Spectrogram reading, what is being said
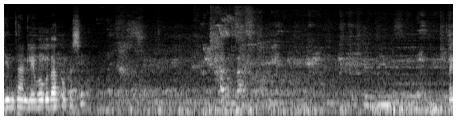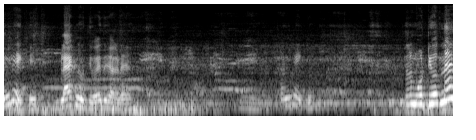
जीन्स आणले. बघू दाखव कसे. चांगली आहे की? ब्लॅक नव्हती बाई तुझ्याकडे. चांगली आहे की. तुला मोठी होत नाही.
